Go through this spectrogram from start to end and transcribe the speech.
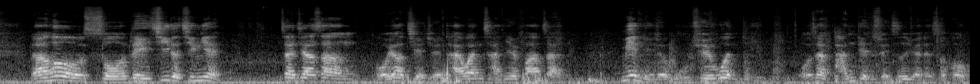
然后所累积的经验，再加上我要解决台湾产业发展面临的五缺问题。我在盘点水资源的时候，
